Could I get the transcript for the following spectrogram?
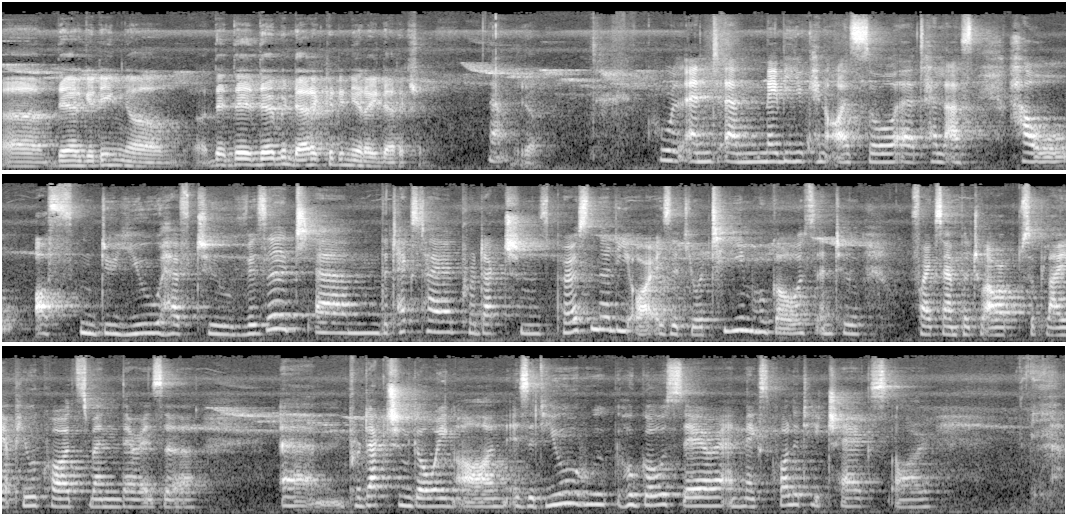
uh, they are getting um, they, they they have been directed in the right direction. Yeah. Yeah. Cool, and um, maybe you can also uh, tell us how often do you have to visit um, the textile productions personally, or is it your team who goes into, for example, to our supplier PureCots when there is a um, production going on? Is it you who, who goes there and makes quality checks, or?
